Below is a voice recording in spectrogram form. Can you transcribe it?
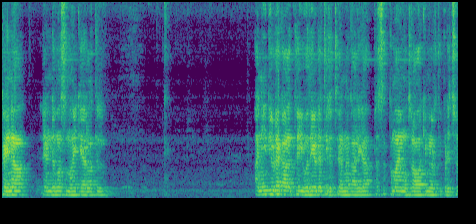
കഴിഞ്ഞ രണ്ട് മാസമായി കേരളത്തിൽ അനീതിയുടെ കാലത്ത് യുവതിയുടെ തിരുത്ത് എന്ന കാലിക പ്രസക്തമായ മുദ്രാവാക്യം ഉയർത്തിപ്പിടിച്ച്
